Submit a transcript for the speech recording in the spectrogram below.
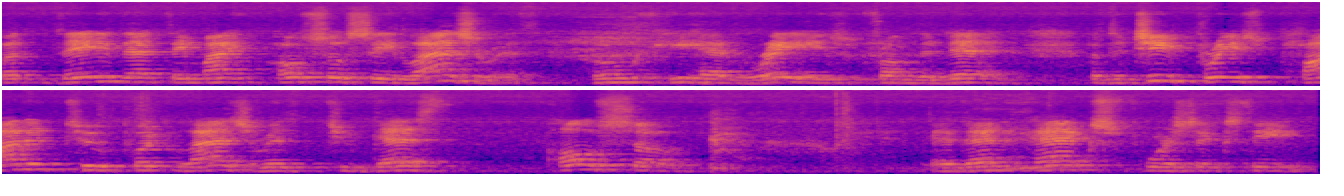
but they that they might also see Lazarus, whom he had raised from the dead. But the chief priests plotted to put Lazarus to death also. And then Acts 4:16.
